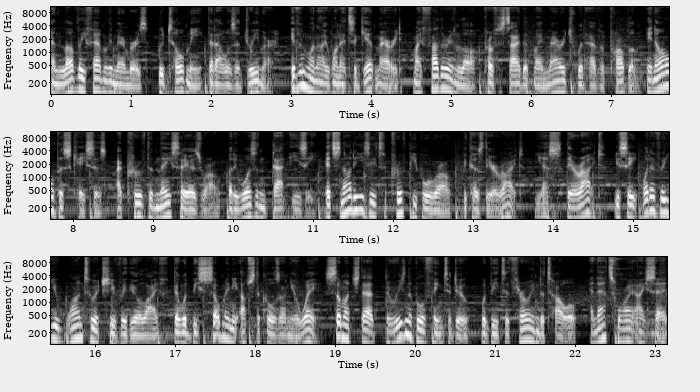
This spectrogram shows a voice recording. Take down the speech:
and lovely family members who told me that I was a dreamer. Even when I wanted to get married, my father in law prophesied that my marriage would have a problem. In all these cases, I proved the naysayers wrong, but it wasn't that easy. It's not easy to prove people wrong because they're right. Yes, they're right. You see, whatever you want to achieve with your life, there would be so many obstacles on your way, so much that the reasonable thing to do would be to throw in the towel. And that's why I said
